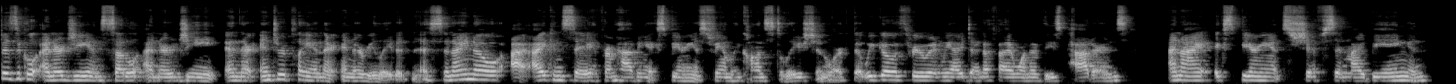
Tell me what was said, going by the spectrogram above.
physical energy and subtle energy and their interplay and their interrelatedness. And I know I, I, can say from having experienced family constellation work that we go through and we identify one of these patterns and I experience shifts in my being. And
